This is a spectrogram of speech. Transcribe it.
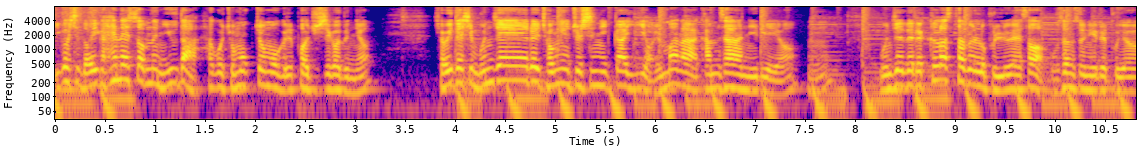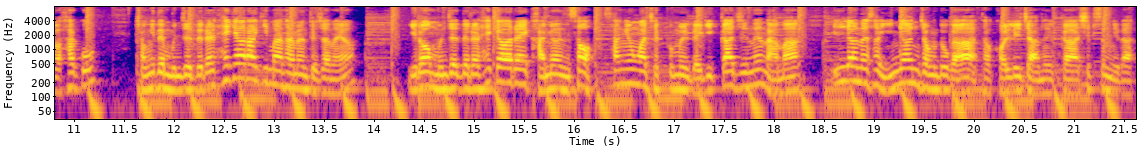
이것이 너희가 해낼 수 없는 이유다 하고 조목조목 읊어주시거든요. 저희 대신 문제를 정해 주시니까 이 얼마나 감사한 일이에요. 응? 문제들을 클러스터별로 분류해서 우선순위를 부여하고 정의된 문제들을 해결하기만 하면 되잖아요. 이런 문제들을 해결해 가면서 상용화 제품을 내기까지는 아마 1년에서 2년 정도가 더 걸리지 않을까 싶습니다.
